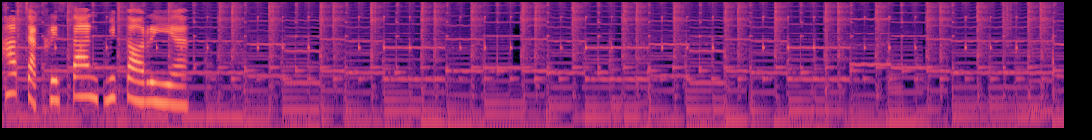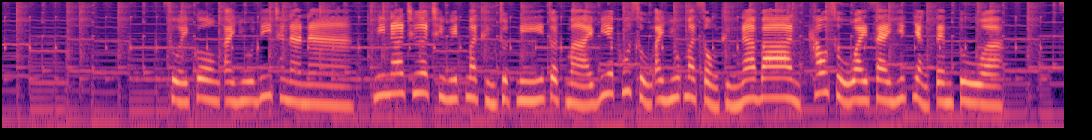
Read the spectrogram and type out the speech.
ภาพจากคริสตัน วิกตอเรีย สวยโกงอายุดีชนานาไม่น่าเชื่อชีวิตมาถึงจุดนี้จดหมายเบี้ยผู้สูงอายุมาส่งถึงหน้าบ้าน เข้าสู่วัยแซยิดอย่างเต็มตัว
